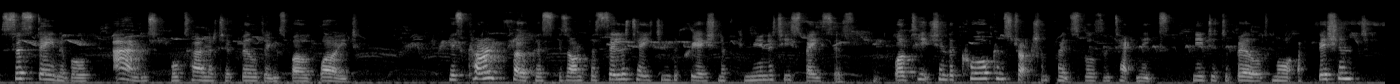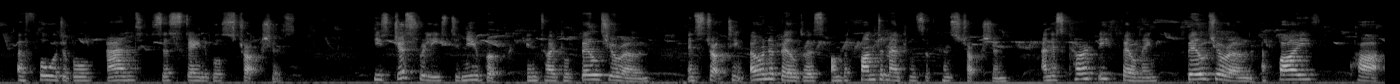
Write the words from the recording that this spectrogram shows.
sustainable, and alternative buildings worldwide. His current focus is on facilitating the creation of community spaces while teaching the core construction principles and techniques needed to build more efficient, affordable, and sustainable structures. He's just released a new book entitled Build Your Own, instructing owner builders on the fundamentals of construction, and is currently filming Build Your Own, a five part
